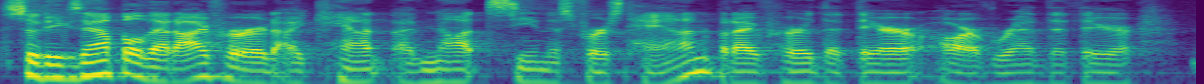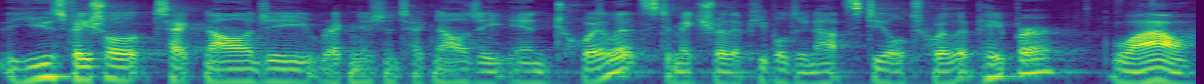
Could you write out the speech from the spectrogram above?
so the example that I've heard, I can't, I've not seen this firsthand, but I've heard that there are, I've read that they're use facial technology, recognition technology in toilets to make sure that people do not steal toilet paper. Wow.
